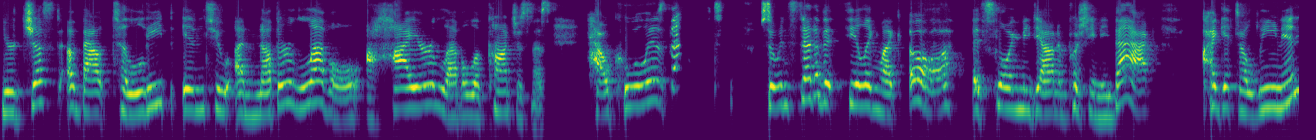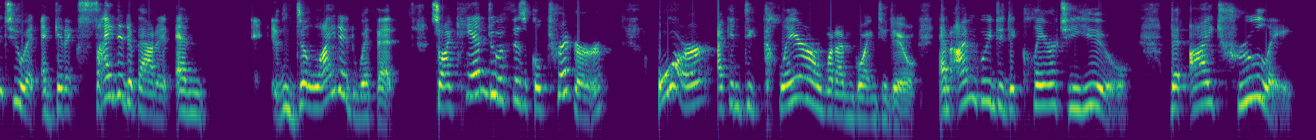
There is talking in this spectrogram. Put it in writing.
You're just about to leap into another level, a higher level of consciousness. How cool is that? So instead of it feeling like, oh, it's slowing me down and pushing me back, I get to lean into it and get excited about it and delighted with it. So I can do a physical trigger or I can declare what I'm going to do. And I'm going to declare to you that I truly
